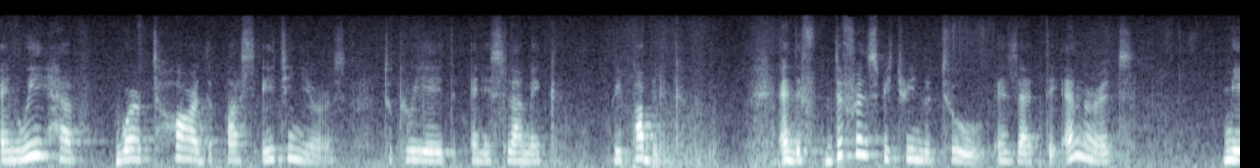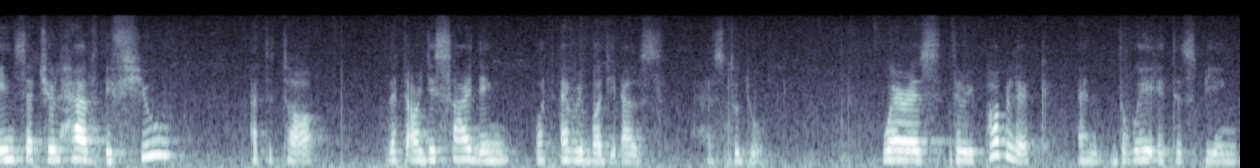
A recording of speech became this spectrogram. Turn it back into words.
And we have worked hard the past 18 years to create an Islamic republic. And the difference between the two is that the emirate means that you'll have a few at the top that are deciding what everybody else has to do. Whereas the republic and the way it is being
